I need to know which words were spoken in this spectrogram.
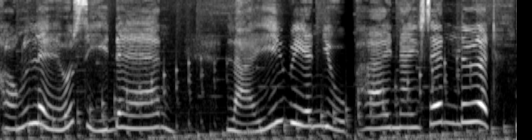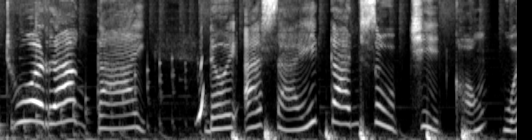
ของเหลวสีแดง ไหลเวียนอยู่ภายในเส้นเลือดทั่วร่างกาย โดยอาศัยการสูบฉีดของหัว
